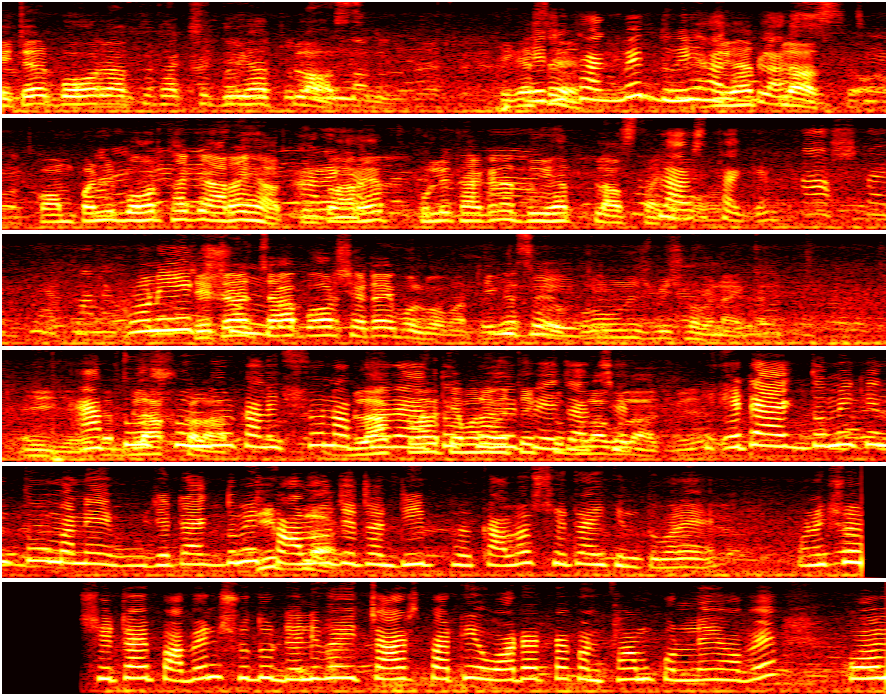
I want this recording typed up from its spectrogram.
এইটার বহর আপনি থাকছে দুই হাত প্লাস ঠিক আছে? এটা থাকবে দুই হাত প্লাস কোম্পানি বহর থাকে আড়াই হাত কিন্তু আড়াই হাত। ফুলি থাকে না দুই হাত প্লাস থাকে। প্লাস থাকে। অনেক যেটা সুন্দর। চা বহর সেটাই বলব আমরা ঠিক আছে? কোনো 19 20 হবে না এখানে। এটা এত সুন্দর কালেকশন Black আপনারা এত কমে পেয়ে যাচ্ছেন। গোলা গোলা আসবে। এটা একদমই কিন্তু মানে যেটা একদমই কালো যেটা ডিপ কালো সেটাই কিন্তু মানে অনেক সময় সেটাই পাবেন। শুধু ডেলিভারি চার্জ পাঠিয়ে অর্ডারটা কনফার্ম করলেই হবে। কম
